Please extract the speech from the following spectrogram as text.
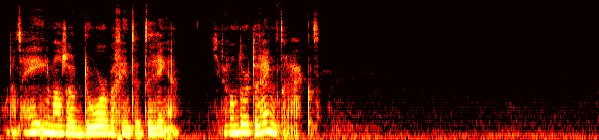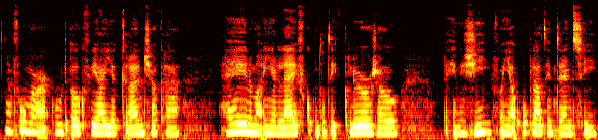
hoe dat helemaal zo door begint te dringen. Dat je ervan doordrenkt raakt. En voel maar hoe het ook via je kruinchakra helemaal in je lijf komt. Dat die kleur zo, de energie van jouw oplaadintentie,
